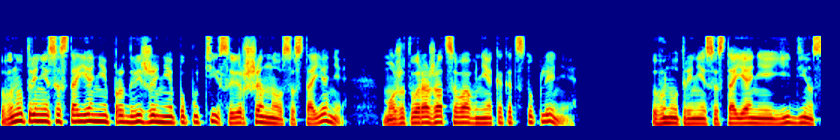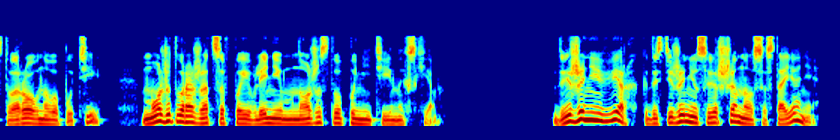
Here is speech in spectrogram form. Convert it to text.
Внутреннее состояние продвижения по пути совершенного состояния может выражаться вовне как отступление. Внутреннее состояние единства ровного пути может выражаться в появлении множества понятийных схем. Движение вверх к достижению совершенного состояния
